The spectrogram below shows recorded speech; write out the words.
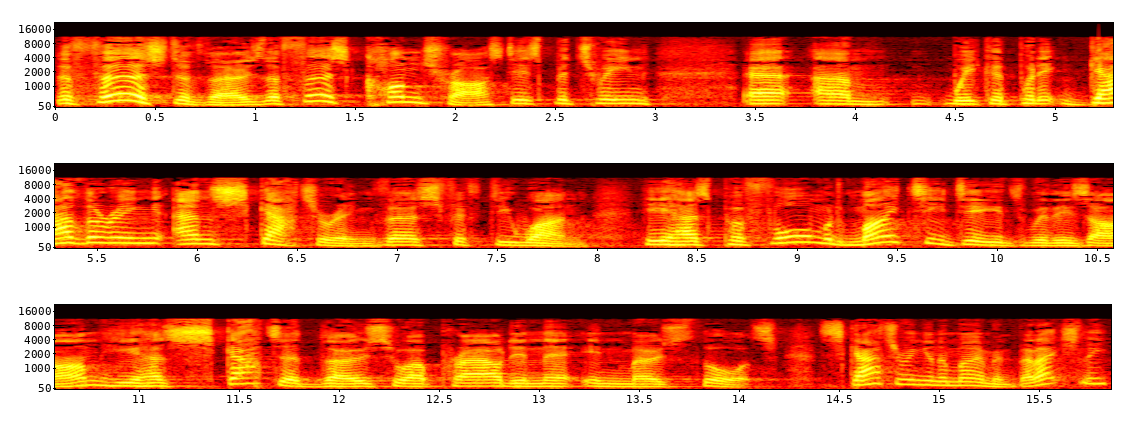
The first of those, the first contrast, is between uh, um, we could put it gathering and scattering, verse 51. He has performed mighty deeds with his arm. He has scattered those who are proud in their inmost thoughts. Scattering in a moment, but actually,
